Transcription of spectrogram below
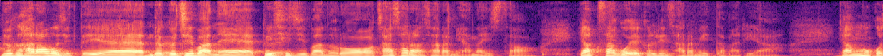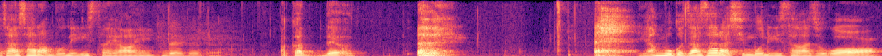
너가 할아버지 때에 너그 네. 집안에 배시 집안으로 자살한 사람이 하나 있어. 약사고에 걸린 사람이 있단 말이야. 약 먹고 자살한 분이 있어요. 네네네. 아까 내가 약 먹고 자살하신 분이 있어가지고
